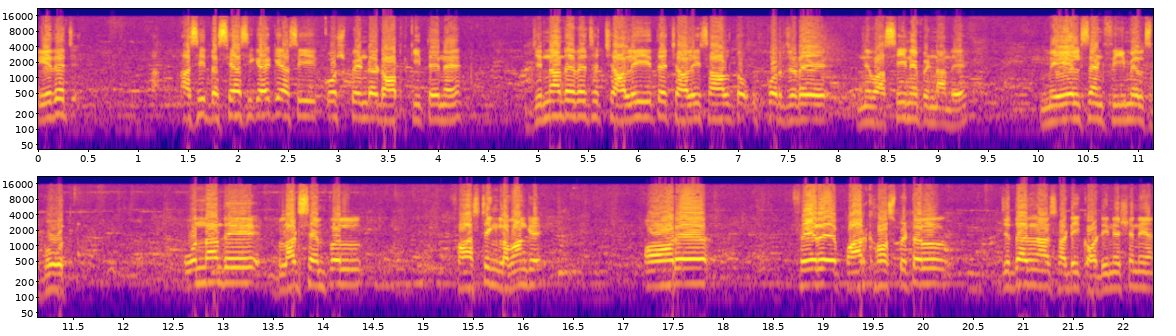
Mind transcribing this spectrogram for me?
ਇਹਦੇ ਚ ਅ- ਅਸੀਂ ਦੱਸਿਆ ਸੀਗਾ ਕਿ ਅਸੀਂ ਕੁਝ ਪਿੰਡ ਅਡਾਪਟ ਕੀਤੇ ਨੇ। ਜਿਨ੍ਹਾਂ ਦੇ ਵਿੱਚ 40 ਤੇ 40 ਸਾਲ ਤੋਂ ਉੱਪਰ ਜਿਹੜੇ ਨਿਵਾਸੀ ਨੇ ਪਿੰਡਾਂ ਦੇ ਮੇਲਸ ਐਂਡ ਫੀਮੇਲਸ ਬੋਥ ਉਹਨਾਂ ਦੇ ਬਲੱਡ ਸੈਂਪਲ ਫਾਸਟਿੰਗ ਲਵਾਂਗੇ ਔਰ ਫਿਰ ਪਾਰਕ ਹਸਪੀਟਲ ਜਿੱਦਾਂ ਦੇ ਨਾਲ ਸਾਡੀ ਕੋਆਰਡੀਨੇਸ਼ਨ ਹੈ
